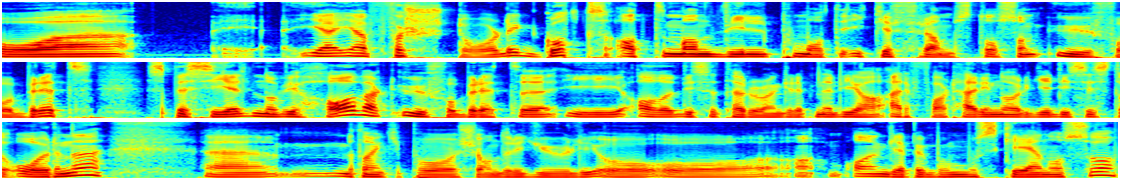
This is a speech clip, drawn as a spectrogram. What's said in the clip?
Og jeg, jeg, forstår det godt at man vil på en måte ikke framstå som uforberedt, spesielt når vi har vært uforberedte i alle disse terrorangrepene vi har erfart her i Norge de siste årene, eh, med tanke på 22. juli og, og angrepet på moskeen også.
